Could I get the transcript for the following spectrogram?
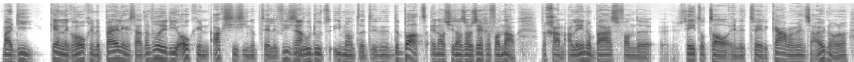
maar die kennelijk hoog in de peilingen staat, dan wil je die ook in actie zien op televisie. Hoe doet iemand het in het debat? En als je dan zou zeggen van nou, we gaan alleen op basis van de eh, zeteltal in de Tweede Kamer mensen uitnodigen,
